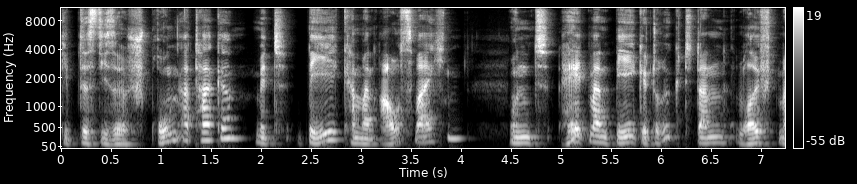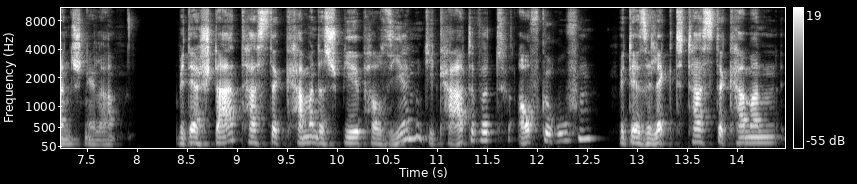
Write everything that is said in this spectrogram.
gibt es diese Sprungattacke. Mit B kann man ausweichen. Und hält man B gedrückt, dann läuft man schneller. Mit der Starttaste kann man das Spiel pausieren und die Karte wird aufgerufen. Mit der Select-Taste kann man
